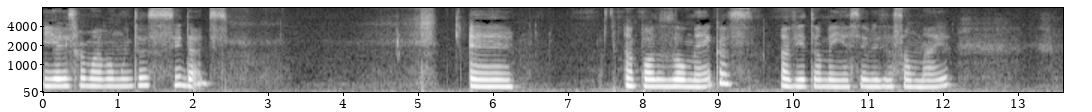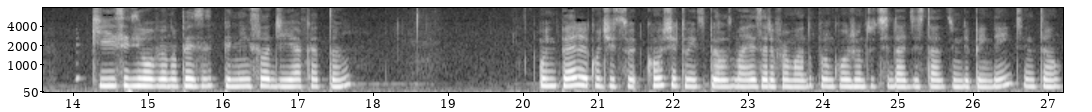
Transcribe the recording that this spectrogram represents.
e eles formavam muitas cidades. É, após os Olmecas, havia também a civilização maia, que se desenvolveu na península de Yucatán. O império constituído pelos maias era formado por um conjunto de cidades-estados independentes, então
